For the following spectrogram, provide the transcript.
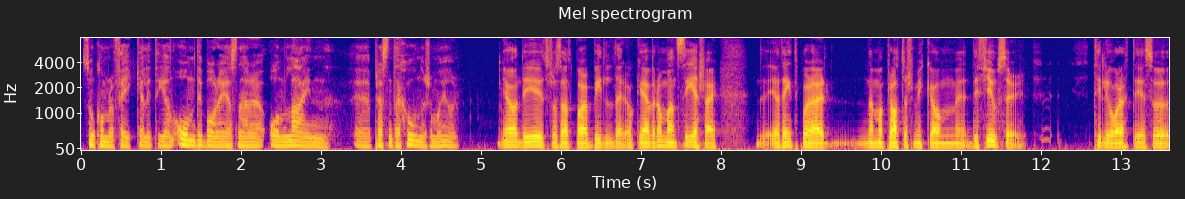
som kommer att fejka lite grann om det bara är sådana här online eh, som man gör. Ja, det är ju trots allt bara bilder och även om man ser så här, jag tänkte på det här när man pratar så mycket om eh, diffuser till i år att det är så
